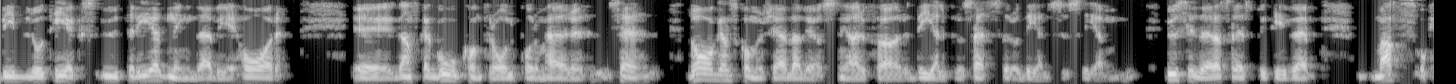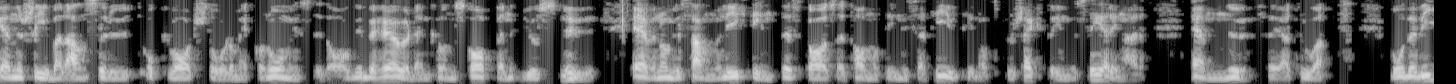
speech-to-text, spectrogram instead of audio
biblioteksutredning där vi har eh, ganska god kontroll på de här dagens kommersiella lösningar för delprocesser och delsystem. Hur ser deras respektive mass och energibalanser ut och vart står de ekonomiskt idag? Vi behöver den kunskapen just nu, även om vi sannolikt inte ska så, ta något initiativ till något projekt och investeringar ännu. För jag tror att både vi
